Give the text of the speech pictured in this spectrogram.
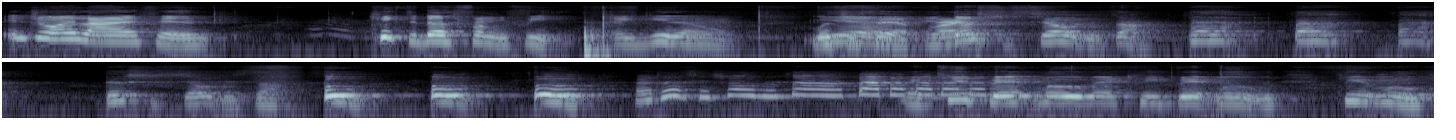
Enjoy life and kick the dust from your feet and get on with yeah, yourself, and right? dust your shoulders off. Bam, bam, bam. Dust your shoulders off. Boom, boom, boom. Now dust your shoulders down. Ba, ba, And keep it moving, keep it moving, keep moving.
